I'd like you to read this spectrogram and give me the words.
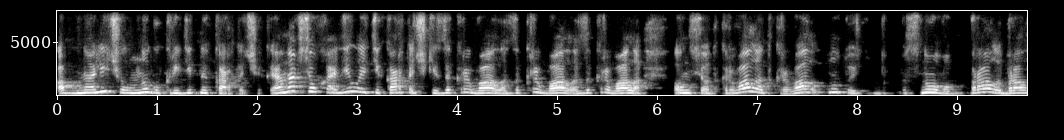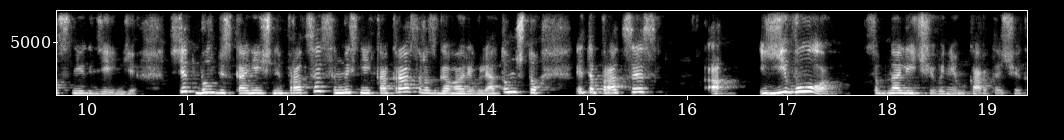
обналичил много кредитных карточек. И она все ходила, эти карточки закрывала, закрывала, закрывала. Он все открывал, открывал, ну, то есть снова брал и брал с них деньги. То есть это был бесконечный процесс, и мы с ней как раз разговаривали о том, что это процесс а, его с обналичиванием карточек,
